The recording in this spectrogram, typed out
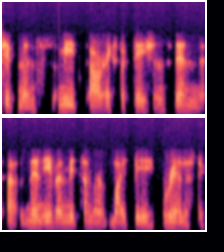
shipments meet our expectations, then uh, then even midsummer might be realistic.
